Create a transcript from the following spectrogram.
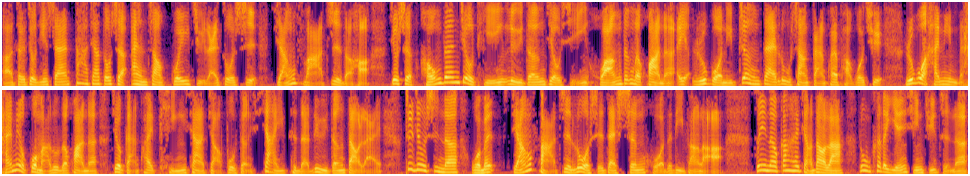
啊这个旧金山，大家都是按照规矩来做事，讲法治的哈，就是红灯就停，绿灯就行。黄灯的话呢，哎呀，如果你正在路上，赶快跑过去；如果还你还没有过马路的话呢，就赶快停下脚步，等下一次的绿灯到来。这就是呢，我们讲法治落实在生活的地方了啊。所以呢，刚才讲到啦，陆客的言行举止呢，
